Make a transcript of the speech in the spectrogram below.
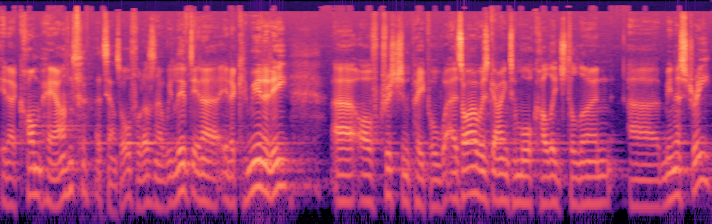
in a compound. that sounds awful, doesn't it? We lived in a, in a community uh, of Christian people. As I was going to Moore College to learn uh, ministry,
